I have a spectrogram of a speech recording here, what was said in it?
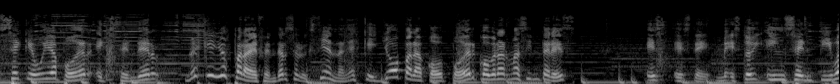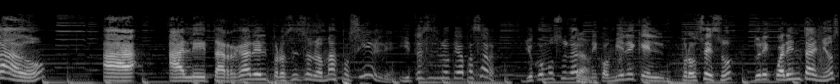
sé que voy a poder extender, no es que ellos para defenderse lo extiendan, es que yo para poder cobrar más interés es este, me estoy incentivado a aletargar el proceso lo más posible. Y entonces es lo que va a pasar. Yo como Sunat Claro. me conviene que el proceso dure 40 años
